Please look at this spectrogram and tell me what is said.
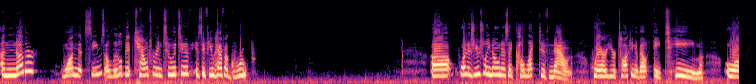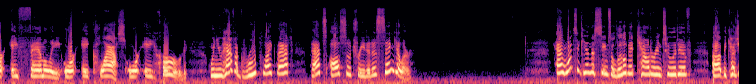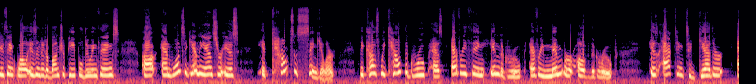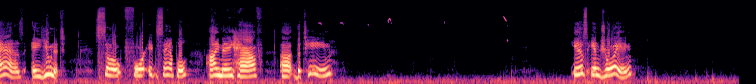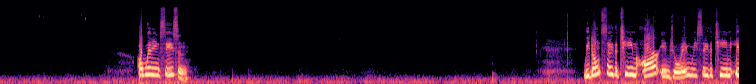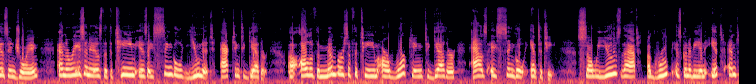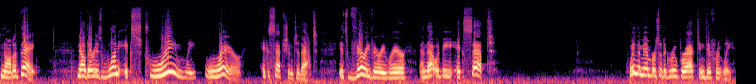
another one that seems a little bit counterintuitive is if you have a group. Uh, what is usually known as a collective noun, where you're talking about a team or a family or a class or a herd. When you have a group like that, that's also treated as singular. And once again, this seems a little bit counterintuitive uh, because you think, well, isn't it a bunch of people doing things? Uh, and once again, the answer is it counts as singular because we count the group as everything in the group, every member of the group is acting together as a unit. So, for example, I may have uh, the team is enjoying a winning season. We don't say the team are enjoying, we say the team is enjoying. And the reason is that the team is a single unit acting together. Uh, all of the members of the team are working together as a single entity. So we use that a group is going to be an it and not a they. Now, there is one extremely rare exception to that. It's very, very rare, and that would be except when the members of the group are acting differently.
